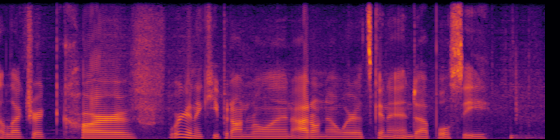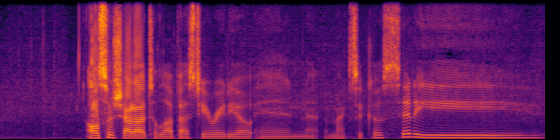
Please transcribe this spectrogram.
Electric Carve. We're going to keep it on rolling. I don't know where it's going to end up. We'll see. Also, shout out to La Bestia Radio in Mexico City.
